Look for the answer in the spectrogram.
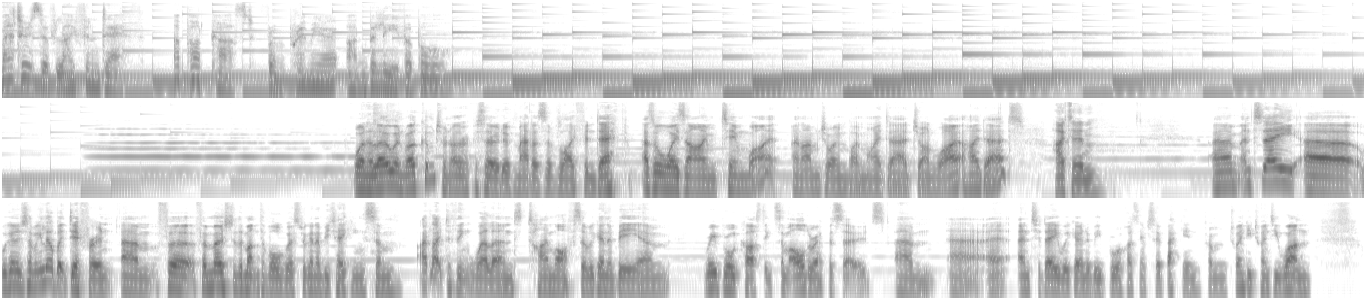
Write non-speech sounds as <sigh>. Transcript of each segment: Matters of Life and Death, a podcast from Premier Unbelievable. Well, hello and welcome to another episode of Matters of Life and Death. As always, I'm Tim Wyatt and I'm joined by my dad, John Wyatt. Hi, Dad. Hi, Tim. Um, and today uh, we're going to do something a little bit different. Um, for for most of the month of August, we're going to be taking some, I'd like to think, well earned time off. So we're going to be um, rebroadcasting some older episodes. Um, uh, and today we're going to be broadcasting episode back in from 2021,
